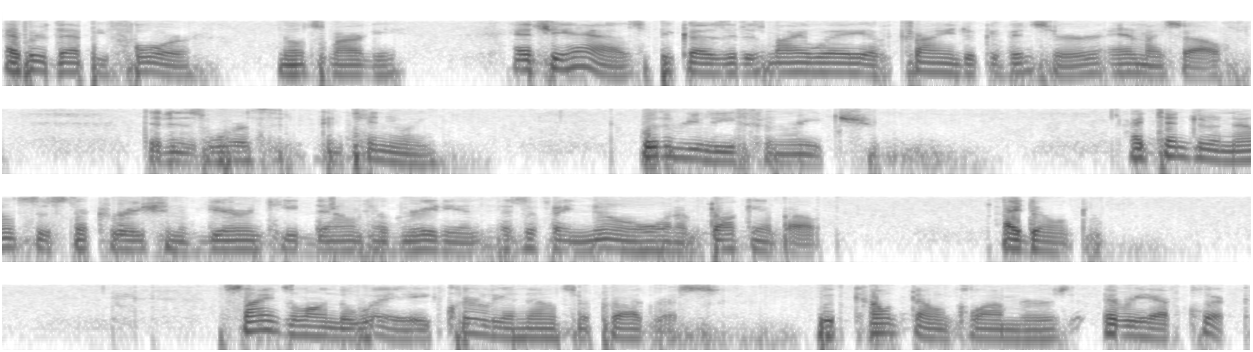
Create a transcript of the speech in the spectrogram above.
I've heard that before, notes Margie. And she has, because it is my way of trying to convince her and myself that it is worth continuing, with a relief in reach. I tend to announce this declaration of guaranteed downhill gradient as if I know what I'm talking about. I don't. Signs along the way clearly announce our progress, with countdown kilometers every half click.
